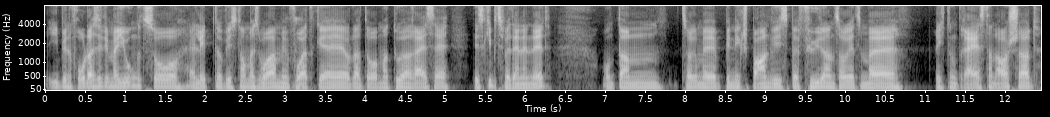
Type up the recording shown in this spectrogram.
Ich bin froh, dass ich in meiner Jugend so erlebt habe, wie es damals war, mit dem Fortgehen oder da Maturreise. Das gibt es bei denen nicht. Und dann, sage ich mal, bin ich gespannt, wie es bei Füdern, sage ich jetzt mal, Richtung 30 dann ausschaut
